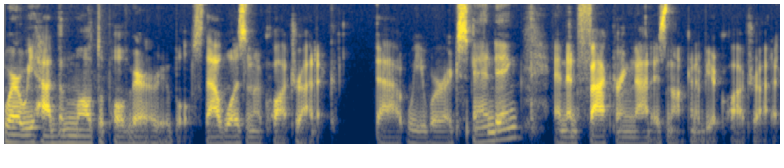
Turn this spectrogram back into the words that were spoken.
where we had the multiple variables. That wasn't a quadratic that we were expanding and then factoring that is not going to be a quadratic.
